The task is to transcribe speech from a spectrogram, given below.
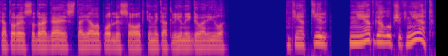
которая, содрогаясь, стояла подле Сооткиной котлины и говорила. «Нет, Тиль, нет, голубчик, нет!»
